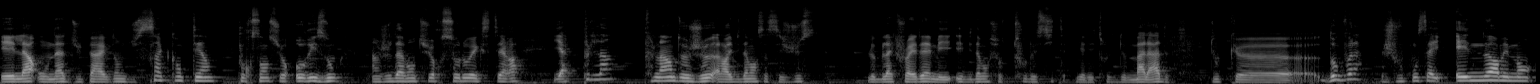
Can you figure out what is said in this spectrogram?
Et là, on a du, par exemple, du 51% sur Horizon, un jeu d'aventure solo, etc. Il y a plein, plein de jeux. Alors, évidemment, ça, c'est juste Black Friday, mais évidemment, sur tout le site, il y a des trucs de malades. Donc, euh, voilà, je vous conseille énormément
